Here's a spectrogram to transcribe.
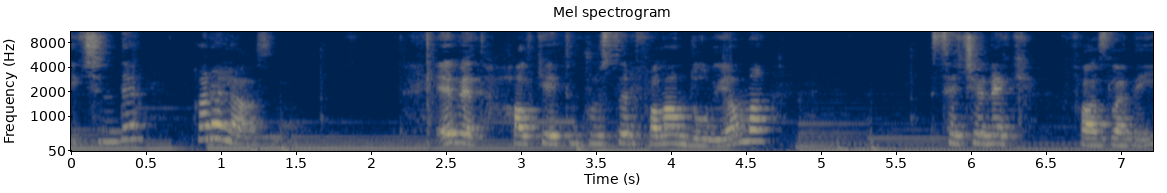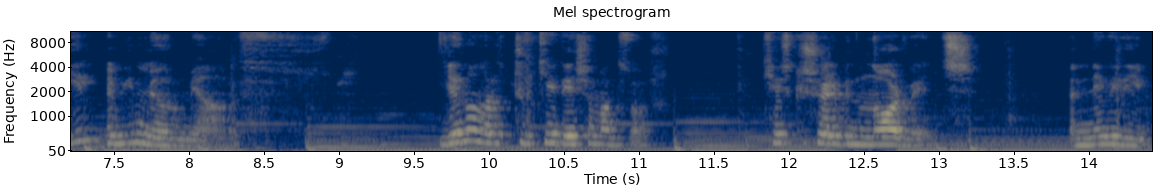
için de para lazım. Evet, halk eğitim kursları falan da ama seçenek fazla değil. E, bilmiyorum ya. Genel olarak Türkiye'de yaşamak zor. Keşke şöyle bir Norveç, yani ne bileyim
